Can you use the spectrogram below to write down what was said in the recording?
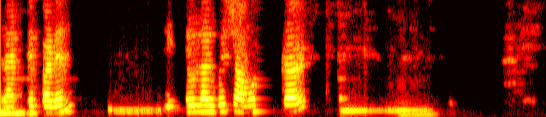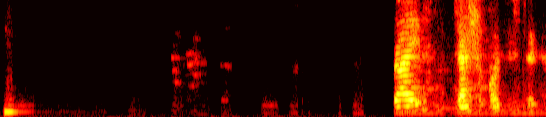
রাখতে পারেন। দেখতেও লাগবে চমৎকার। প্রাইস চারশো পঞ্চাশ টাকা।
